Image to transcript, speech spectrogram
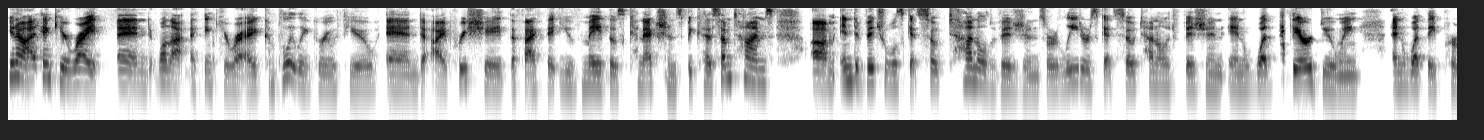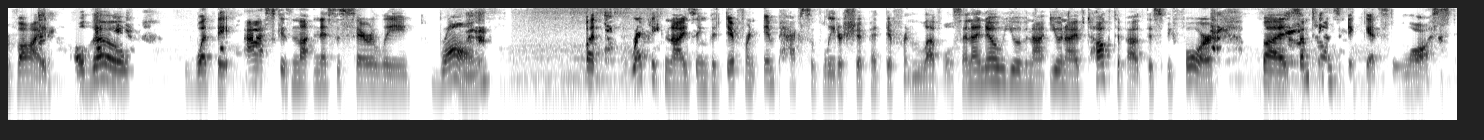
You know, I think you're right. And well, not, I think you're right. I completely agree with you. And I appreciate the fact that you've made those connections because sometimes um, individuals get so tunneled visions or leaders get so tunneled vision in what they're doing and what they provide. Although what they ask is not necessarily wrong, but recognizing the different impacts of leadership at different levels. And I know you have not, you and I have talked about this before, but sometimes it gets lost.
